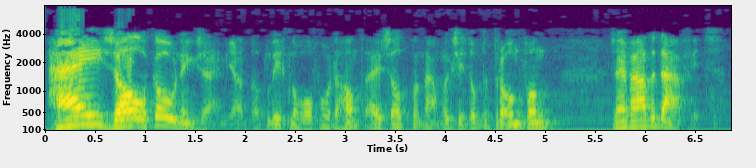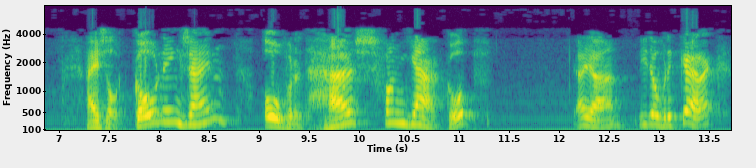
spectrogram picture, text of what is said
Hij zal koning zijn. Ja, dat ligt nogal voor de hand. Hij zal namelijk zitten op de troon van zijn vader David. Hij zal koning zijn over het huis van Jacob. Ja, ja, niet over de kerk.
